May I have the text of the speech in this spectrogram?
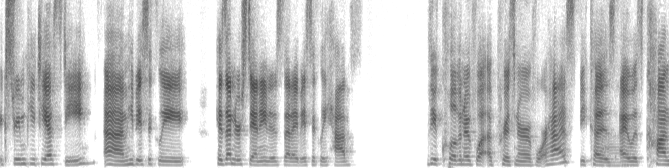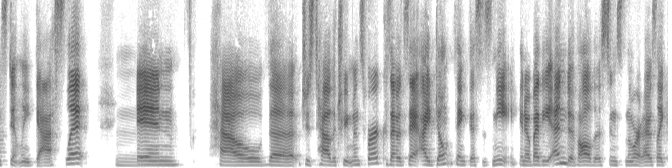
extreme PTSD. Um, he basically his understanding is that I basically have the equivalent of what a prisoner of war has because Wow. I was constantly gaslit Mm, in how the just how the treatments work because i would say i don't think this is me you know by the end of all those since in the word i was like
